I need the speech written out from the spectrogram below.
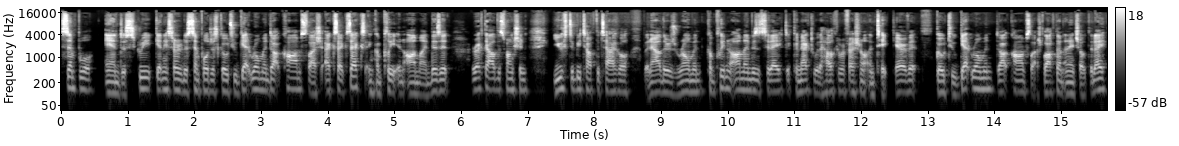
simple, and discreet. Getting started is simple. Just go to getroman.com slash XXX and complete an online visit. Erectile dysfunction used to be tough to tackle, but now there's Roman. Complete an online visit today to connect with a healthcare professional and take care of it. Go to getroman.com slash Locked On NHL today.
